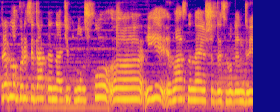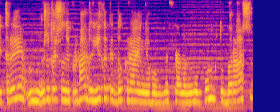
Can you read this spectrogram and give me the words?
Треба було пересідати на теплушку, е- і власне нею ще десь годин 2-3, вже точно не пригадую, їхати до крайнього населеного пункту Барашів,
